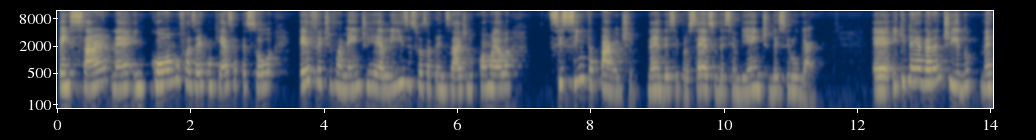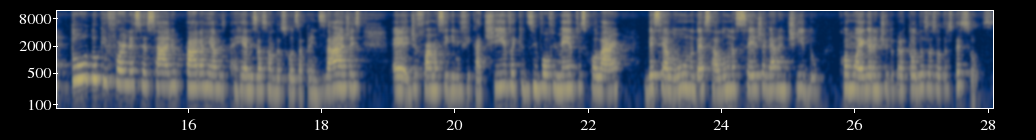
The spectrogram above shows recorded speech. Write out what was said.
pensar né, em como fazer com que essa pessoa efetivamente realize suas aprendizagens, como ela se sinta parte né, desse processo, desse ambiente, desse lugar é, e que tenha garantido né, tudo o que for necessário para a realização das suas aprendizagens é, de forma significativa e que o desenvolvimento escolar desse aluno, dessa aluna, seja garantido, como é garantido para todas as outras pessoas.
